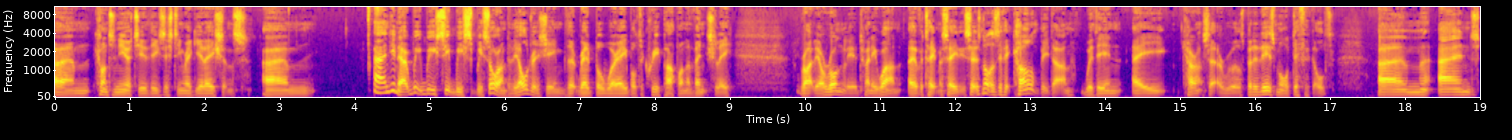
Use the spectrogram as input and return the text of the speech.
um, continuity of the existing regulations. Um, and, you know, we, we, see, we, we saw under the old regime that Red Bull were able to creep up on eventually, rightly or wrongly, at 21, overtake Mercedes. So it's not as if it can't be done within a current set of rules, but it is more difficult. Um, and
